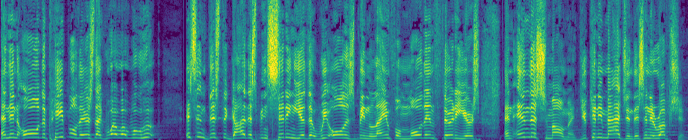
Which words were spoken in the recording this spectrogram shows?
And then all the people there's like, whoa, whoa, whoa, whoa. Isn't this the guy that's been sitting here that we all has been lame for more than 30 years? And in this moment, you can imagine there's an eruption.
